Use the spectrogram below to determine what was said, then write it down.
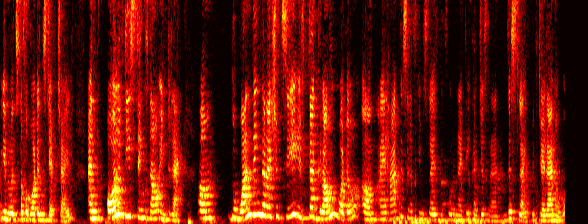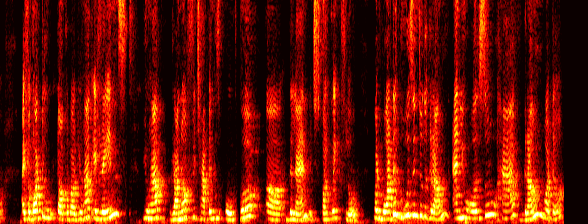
you know, it's the forgotten stepchild. And all of these things now interact. Um, the one thing that I should say is that groundwater, um, I had this in a few slides before, and I think I just ran this slide, which I ran over. I forgot to talk about, you have, it rains, you have runoff which happens over uh, the land, which is called quick flow. but water goes into the ground and you also have groundwater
